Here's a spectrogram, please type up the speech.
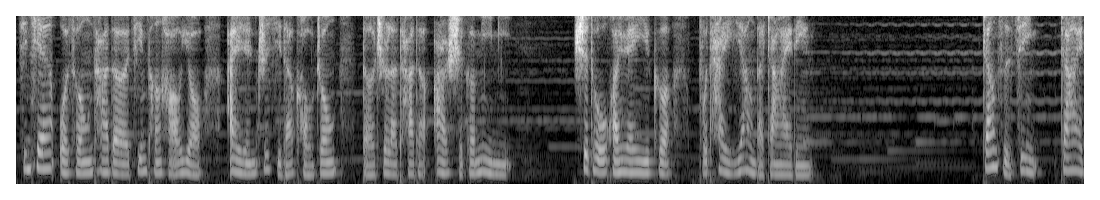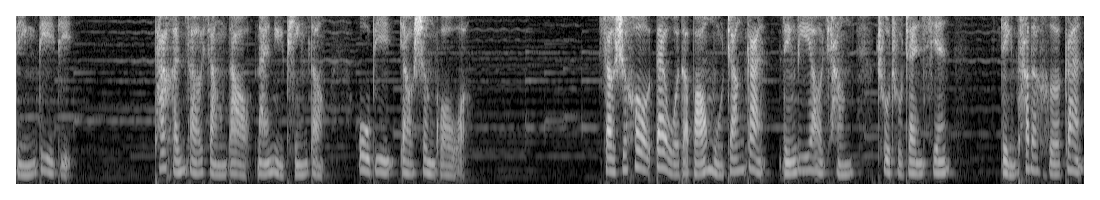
今天我从她的亲朋好友、爱人知己的口中得知了她的二十个秘密，试图还原一个不太一样的张爱玲。张子静，张爱玲弟弟，他很早想到男女平等，务必要胜过我。小时候带我的保姆张干灵力要强，处处占先。领他的何干，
